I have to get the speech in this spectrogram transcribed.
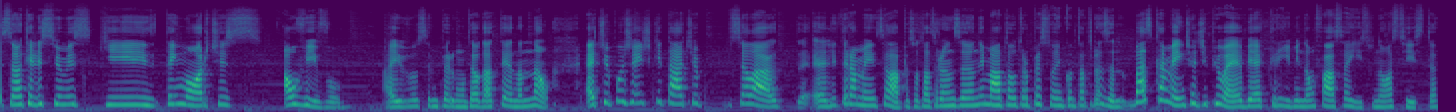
são aqueles filmes que tem mortes ao vivo. Aí você me pergunta, é o da Atena? Não. É tipo gente que tá, tipo, sei lá, é literalmente, sei lá, a pessoa tá transando e mata outra pessoa enquanto tá transando. Basicamente, é Deep Web, é crime, não faça isso, não assista.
